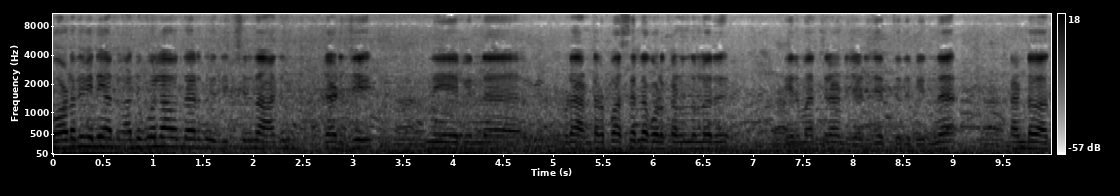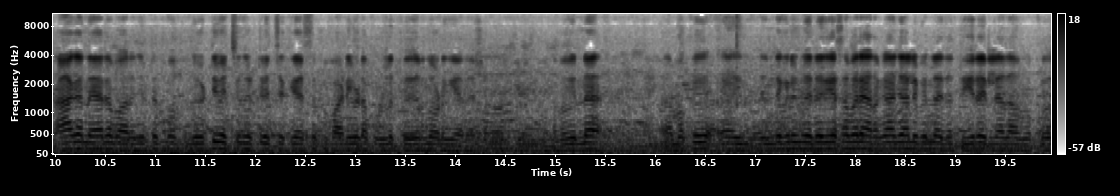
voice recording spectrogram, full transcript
കോടതി പിന്നെ അനുകൂലാവുന്നായിരുന്നു വിധിച്ചിരുന്ന വിധിച്ചിരുന്നത്. ആദ്യം ജഡ്ജി പിന്നെ ഇവിടെ അണ്ടർപാസ് തന്നെ കൊടുക്കണം എന്നുള്ളൊരു തീരുമാനത്തിലാണ് ജഡ്ജി എത്തിയത്. പിന്നെ കണ്ടു ആകെ നേരെ പറഞ്ഞിട്ട് ഇപ്പം നീട്ടി വെച്ച് നീട്ടി വെച്ച കേസ് ഇപ്പം പണിയുടെ ഫുള്ള് തീർന്നു തുടങ്ങിയ ശേഷം അപ്പോൾ പിന്നെ നമുക്ക് എന്തെങ്കിലും ജനകീയ സമരം ഇറങ്ങാഞ്ഞാൽ പിന്നെ ഇത് തീരെ ഇല്ലാതെ നമുക്ക്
